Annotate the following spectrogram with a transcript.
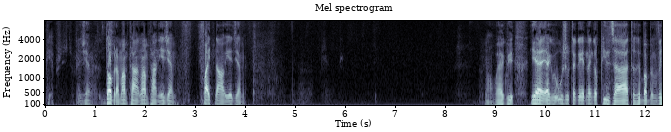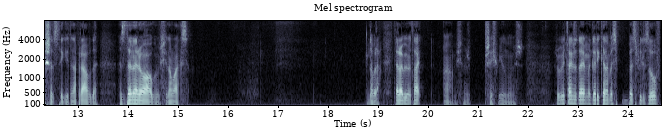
Pieprzyć. Jedziemy. Dobra, mam plan, mam plan, jedziemy. Fight now, jedziemy. No, bo jakby, je, jakby użył tego jednego pilza, to chyba bym wyszedł z tej gry, naprawdę. Zdenerwowałbym się na maksa. Dobra, teraz robimy tak... A, myślę, że 6 minut mam jeszcze. Robimy tak, że dajemy Garika na bez, bez pilzów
